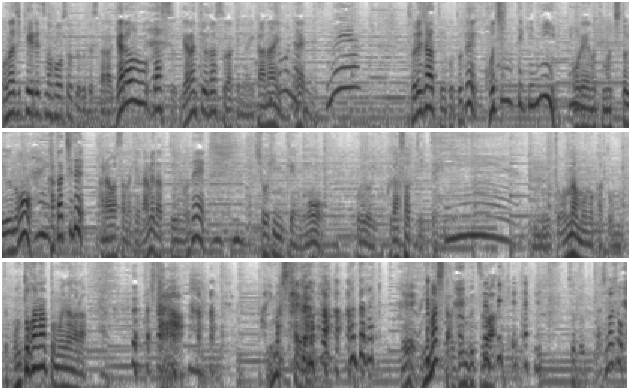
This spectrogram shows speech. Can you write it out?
同じ系列の放送局ですからギャラを出すギャランティーを出すわけにはいかないので、ね、それじゃあということで個人的にお礼の気持ちというのを形で表さなきゃだめだっていうので、商品券をご用意くださっていて、うん、どんなものかと思って本当かなと思いながら来たら ありましたよ。本当だ。ええ、見ました？現物は。ちょっと出しましょうか。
